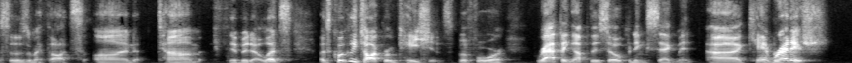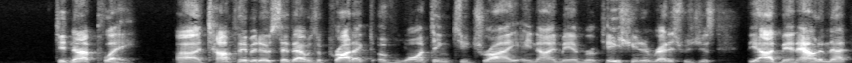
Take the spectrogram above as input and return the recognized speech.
so those are my thoughts on Tom Thibodeau. Let's let's quickly talk rotations before wrapping up this opening segment. Uh, Cam Reddish did not play uh, Tom Thibodeau said that was a product of wanting to try a nine man rotation, and Reddish was just the odd man out in that.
